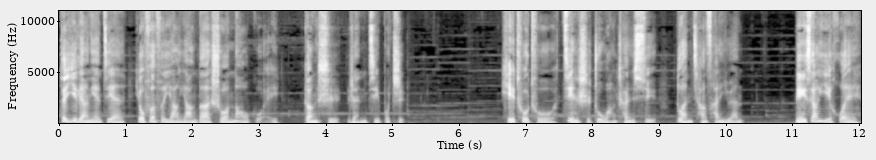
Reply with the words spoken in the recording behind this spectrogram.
这一两年间又纷纷扬扬的说闹鬼，更是人迹不至。一处处尽是蛛网尘絮、断墙残垣，明香议会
